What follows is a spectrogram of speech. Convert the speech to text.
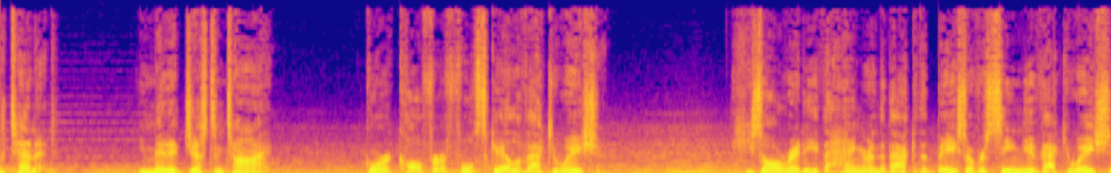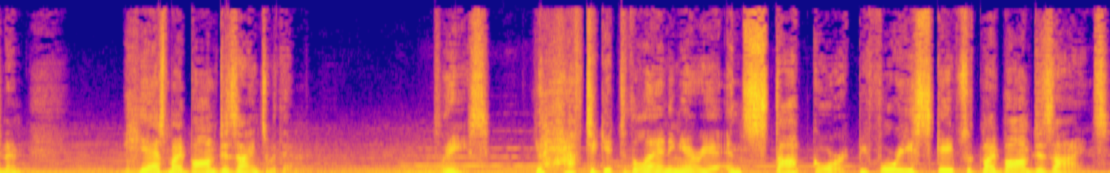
Lieutenant. You made it just in time. Gorik called for a full-scale evacuation. He's already at the hangar in the back of the base overseeing the evacuation, and he has my bomb designs with him. Please, you have to get to the landing area and stop Gorik before he escapes with my bomb designs.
